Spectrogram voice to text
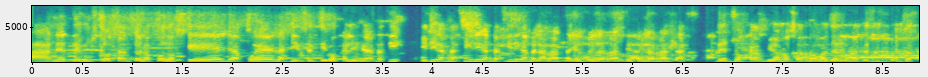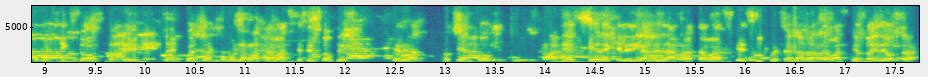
A Anet le gustó tanto el apodo que ella fue la que incentivó que le dijeran así, y díganme así, díganme así, díganme la rata, yo soy la rata y soy la rata. De hecho, cambió los arrobas de algunas de sus cuentas como el TikTok, donde la encuentran como la rata Vázquez. Entonces, lo siento, Anet quiere que le digan la rata Vázquez y pues es la rata Vázquez, no hay de otra.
